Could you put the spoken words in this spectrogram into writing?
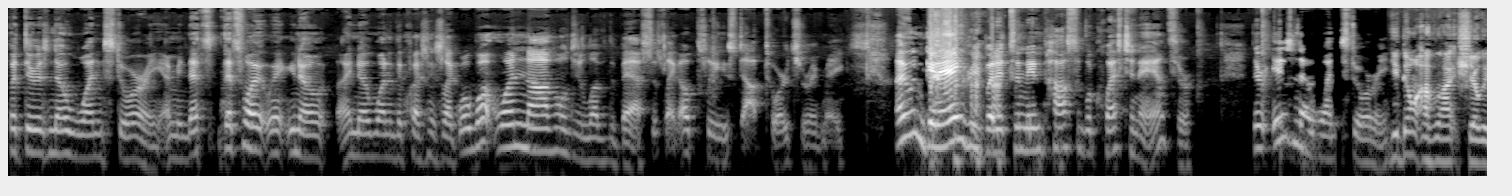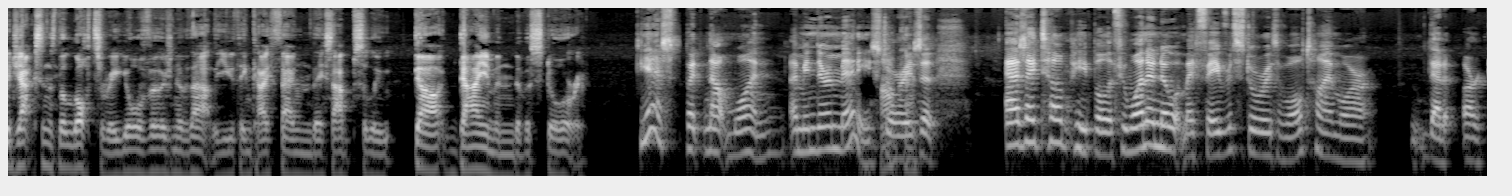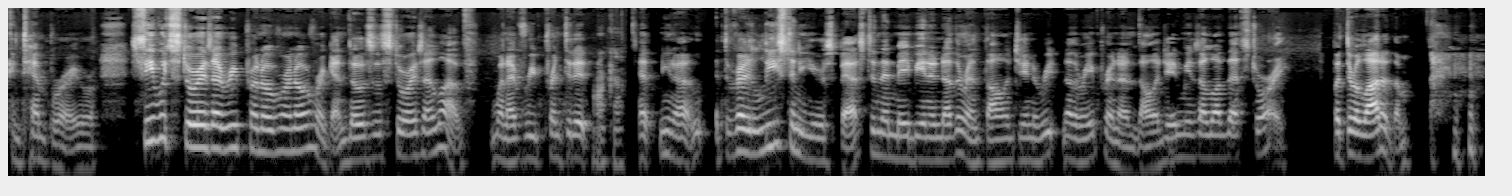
But there is no one story. I mean, that's that's why you know I know one of the questions is like, well, what one novel do you love the best? It's like, oh, please stop torturing me. I wouldn't get angry, but it's an impossible question to answer. There is no one story. You don't have like Shirley Jackson's The Lottery, your version of that, that you think I found this absolute dark diamond of a story. Yes, but not one. I mean, there are many stories that, as I tell people, if you want to know what my favorite stories of all time are, that are contemporary, or see which stories I reprint over and over again. Those are the stories I love. When I've reprinted it, Okay. at you know, at the very least in a year's best, and then maybe in another anthology, in a re- another reprint anthology, it means I love that story. But there are a lot of them.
